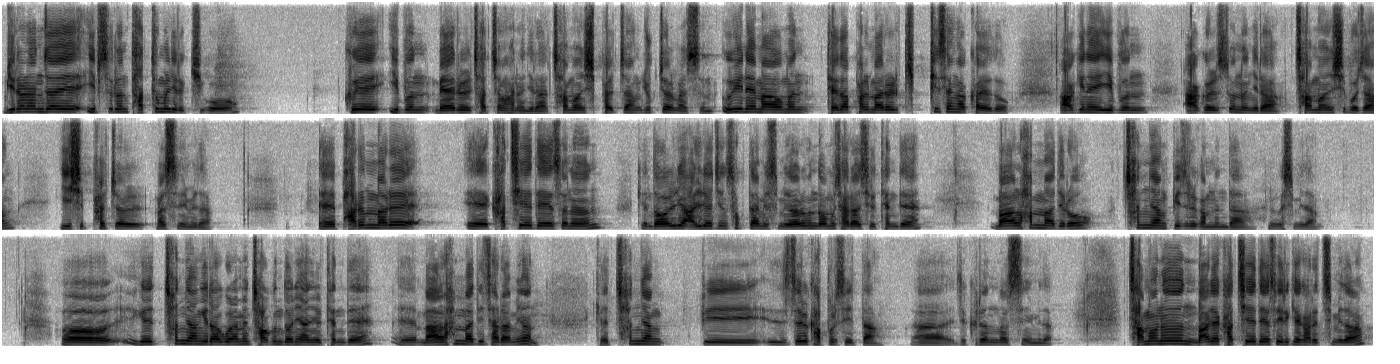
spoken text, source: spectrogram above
미련한 자의 입술은 다툼을 일으키고 그의 입은 매를 자청하느니라. 잠언 18장 6절 말씀. 의인의 마음은 대답할 말을 깊이 생각하여도 악인의 입은 악을 쏟느니라. 잠언 15장 28절 말씀입니다. 에, 바른 말의 에, 가치에 대해서는 널리 알려진 속담이 있습니다. 여러분 너무 잘 아실 텐데 말 한마디로 천냥빚을 갚는다 하는 것입니다. 어, 이게 천냥이라고 하면 적은 돈이 아닐 텐데 에, 말 한마디 잘하면 천냥빚을 갚을 수 있다. 아, 이제 그런 말씀입니다. 잠언은 말의 가치에 대해서 이렇게 가르칩니다.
